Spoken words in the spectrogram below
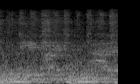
I'm not afraid of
